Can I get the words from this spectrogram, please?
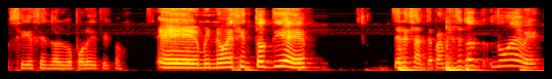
sigue siendo algo político. en 1910, interesante, para 1909,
